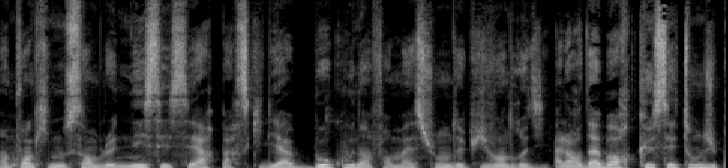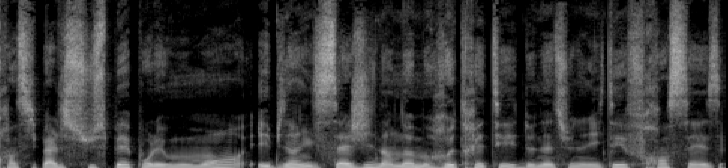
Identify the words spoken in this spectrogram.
Un point qui nous semble nécessaire parce qu'il y a beaucoup d'informations depuis vendredi. Alors d'abord, que sait-on du principal suspect pour le moment? Eh bien, il s'agit d'un homme retraité de nationalité française,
